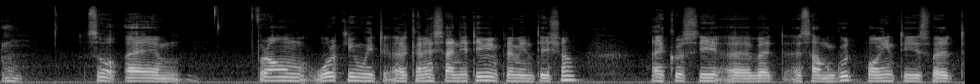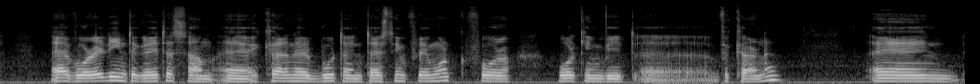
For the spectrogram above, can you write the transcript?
so um, from working with uh, native implementation I could see uh, that uh, some good point is that I have already integrated some uh, kernel boot and testing framework for working with uh, the kernel. And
